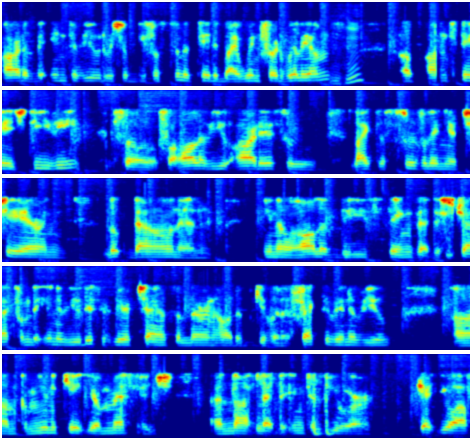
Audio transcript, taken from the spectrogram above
Art of the Interviewed, which will be facilitated by Winford Williams mm-hmm. of Onstage TV. So for all of you artists who like to swivel in your chair and look down and you know all of these things that distract from the interview, this is your chance to learn how to give an effective interview, um, communicate your message and not let the interviewer get you off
